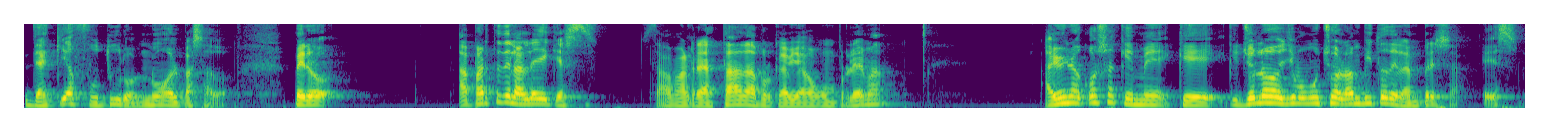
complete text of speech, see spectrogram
de aquí a futuro, no al pasado. Pero, aparte de la ley que estaba mal redactada porque había algún problema, hay una cosa que me. que, yo lo llevo mucho al ámbito de la empresa. Es.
